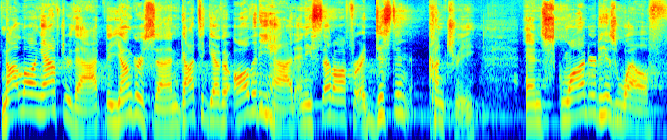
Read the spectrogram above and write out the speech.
Not long after that, the younger son got together all that he had and he set off for a distant country and squandered his wealth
